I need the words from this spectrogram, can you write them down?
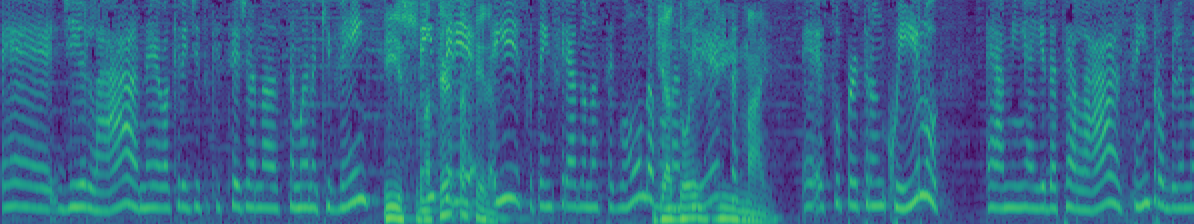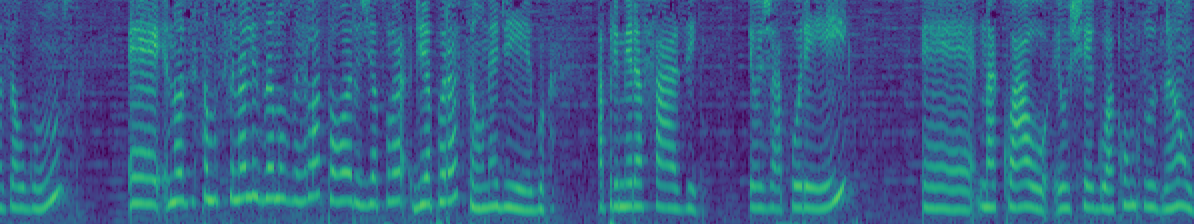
é, de ir lá, né? Eu acredito que seja na semana que vem. Isso, tem na terça-feira. Isso, tem feriado na segunda, Dia vou na 2 terça. de maio. É, é super tranquilo. É a minha ida até lá, sem problemas alguns. É, nós estamos finalizando os relatórios de, apura, de apuração, né, Diego? A primeira fase eu já apurei, é, na qual eu chego à conclusão,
